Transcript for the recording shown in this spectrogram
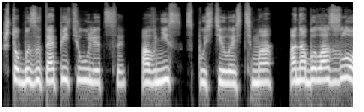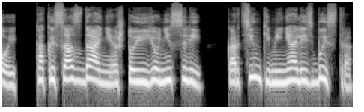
чтобы затопить улицы а вниз спустилась тьма. Она была злой, как и создания, что ее несли. Картинки менялись быстро.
